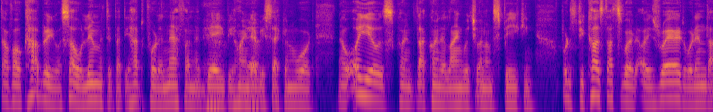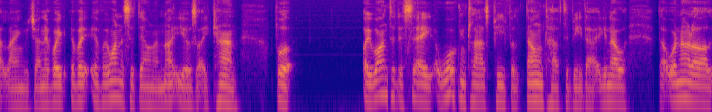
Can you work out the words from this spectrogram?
their vocabulary was so limited that you had to put an F and a B yeah, behind yeah. every second word. Now I use kind of that kind of language when I'm speaking, but it's because that's where I was reared within that language. And if I if I if I want to sit down and not use it, I can. But I wanted to say working class people don't have to be that, you know, that we're not all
